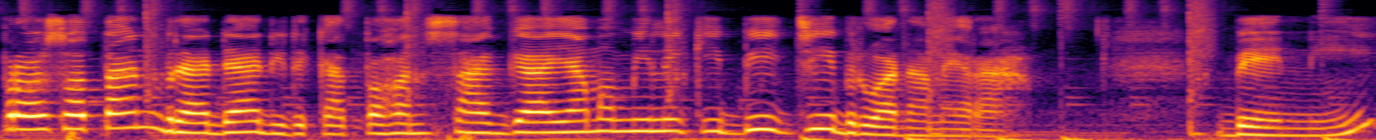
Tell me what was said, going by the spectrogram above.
Perosotan berada di dekat pohon saga yang memiliki biji berwarna merah. Benny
